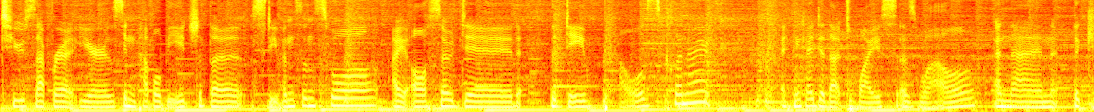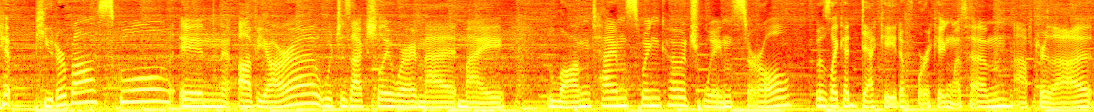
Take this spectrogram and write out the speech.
two separate years in Pebble Beach at the Stevenson School. I also did the Dave Pelz Clinic. I think I did that twice as well. And then the Kip Puterbaugh School in Aviara, which is actually where I met my longtime swing coach, Wayne Searle. It was like a decade of working with him after that.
